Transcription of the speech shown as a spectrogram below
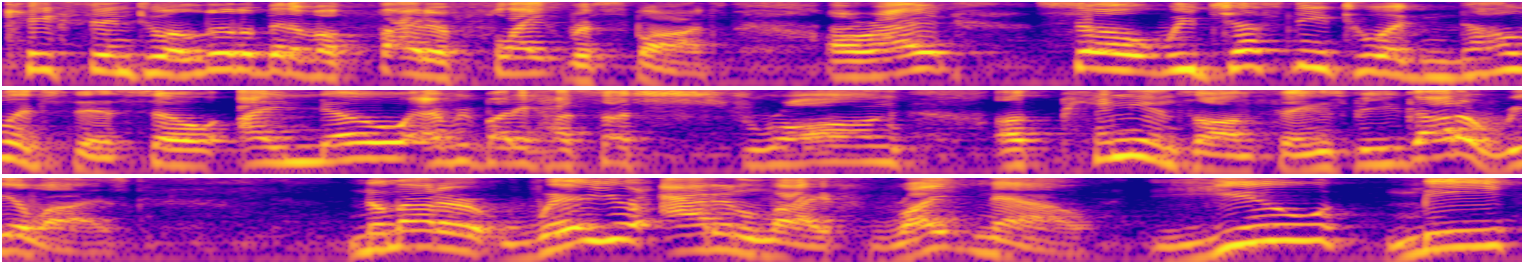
kicks into a little bit of a fight or flight response, all right? So we just need to acknowledge this. So I know everybody has such strong opinions on things, but you gotta realize, no matter where you're at in life right now, you, me,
